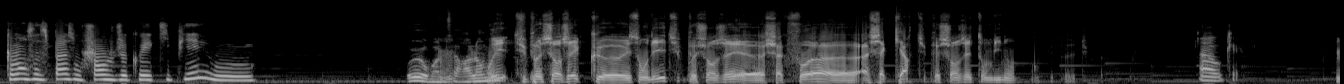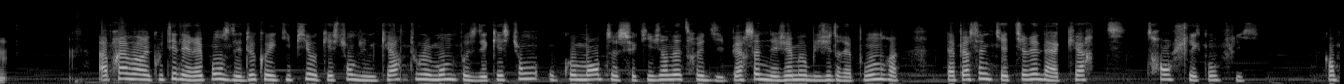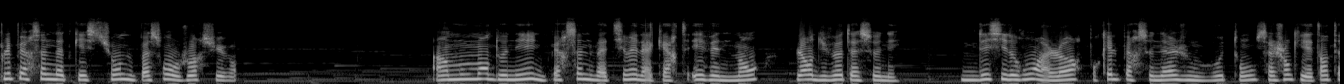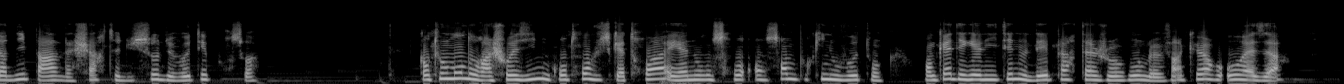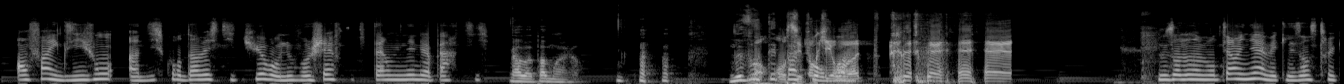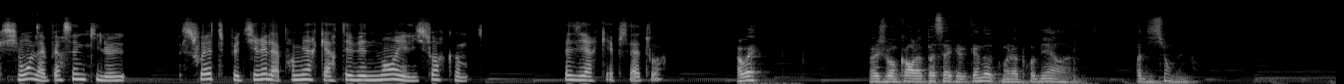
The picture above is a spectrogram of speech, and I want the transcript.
Comment ça se passe? On change de coéquipier ou? Oui, on va le faire à l'envers. Oui, tu peux changer, que ils ont dit, tu peux changer euh, à chaque fois, euh, à chaque carte, tu peux changer ton binôme. Tu- Ah ok. Après avoir écouté les réponses des deux coéquipiers aux questions d'une carte, tout le monde pose des questions ou commente ce qui vient d'être dit. Personne n'est jamais obligé de répondre. La personne qui a tiré la carte tranche les conflits. Quand plus personne n'a de questions, nous passons au joueur suivant. À un moment donné, une personne va tirer la carte événement lors du vote à sonner. Nous déciderons alors pour quel personnage nous votons, sachant qu'il est interdit par la charte du sceau de voter pour soi. Quand tout le monde aura choisi, nous compterons jusqu'à 3 et annoncerons ensemble pour qui nous votons. En cas d'égalité, nous départagerons le vainqueur au hasard. Enfin, exigeons un discours d'investiture au nouveau chef pour terminer la partie. Ah bah pas moi alors. ne Bon, votez on pas sait pour qui on vote. Nous en avons terminé avec les instructions. La personne qui le souhaite peut tirer la première carte événement et l'histoire commence. Vas-y, Arkep, c'est à toi. Ah ouais je vais encore la passer à quelqu'un d'autre. Moi, la première, euh, c'est une tradition maintenant.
